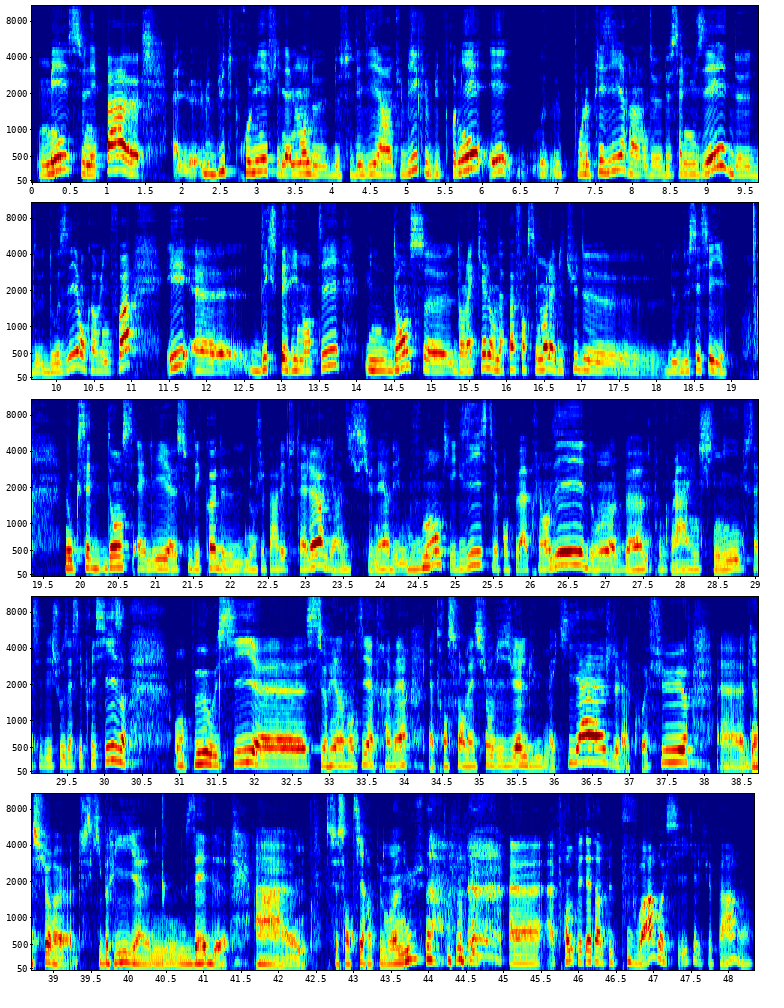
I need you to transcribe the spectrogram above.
mais ce n'est pas euh, le, but premier finalement de, se dédier à un public. Le but premier est euh, pour le plaisir hein, de, s'amuser, de d'oser encore une fois, et euh, d'expérimenter une danse dans laquelle on n'a pas forcément l'habitude de, de- de s'essayer. Donc cette danse, elle est euh, sous des codes euh, dont je parlais tout à l'heure. Il y a un dictionnaire des mouvements qui existent, qu'on peut appréhender, dont euh, bump, grind, chimie, tout ça, c'est des choses assez précises. On peut aussi se réinventer à travers la transformation visuelle du maquillage, de la coiffure. Bien sûr, tout ce qui brille nous, nous aide à se sentir un peu moins nu, à prendre peut-être un peu de pouvoir aussi quelque part.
